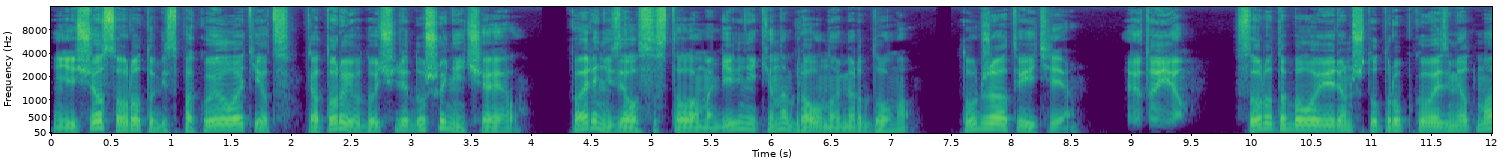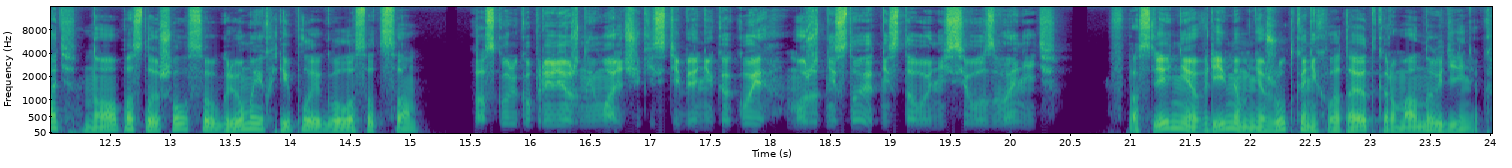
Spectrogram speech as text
Еще Сороту беспокоил отец, который у дочери души не чаял. Парень взял со стола мобильник и набрал номер дома. Тут же ответьте. «Это я». Сорота был уверен, что трубку возьмет мать, но послышался угрюмый хриплый голос отца. «Поскольку прилежный мальчик из тебя никакой, может не стоит ни с того ни с сего звонить?» «В последнее время мне жутко не хватает карманных денег.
